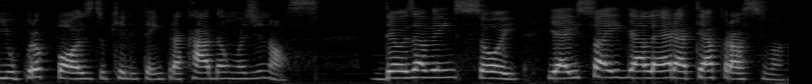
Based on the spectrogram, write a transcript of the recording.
e o propósito que ele tem para cada uma de nós. Deus abençoe. E é isso aí, galera, até a próxima.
